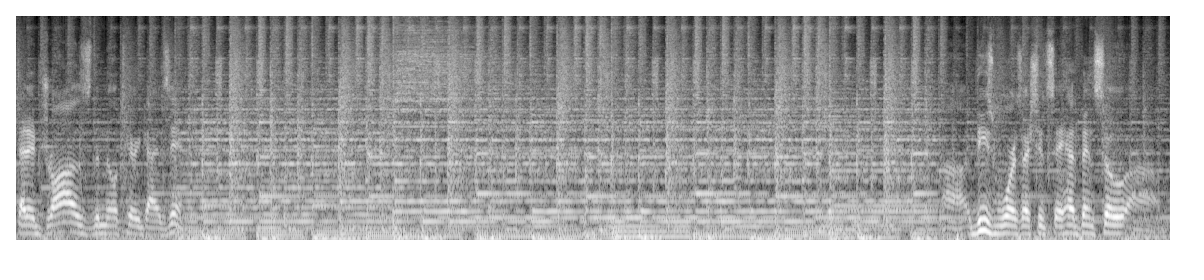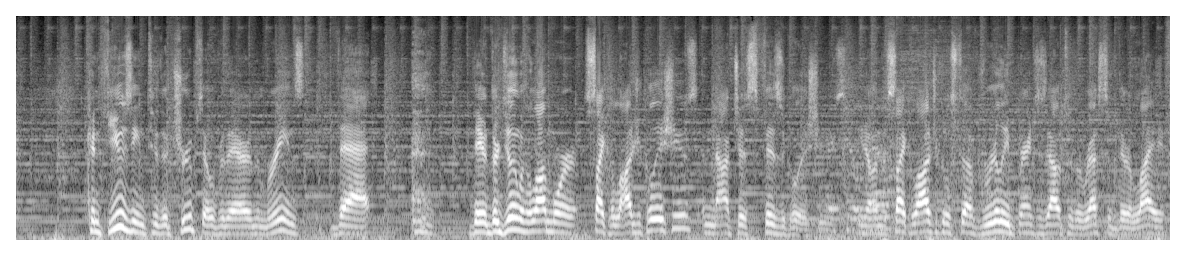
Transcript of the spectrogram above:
that it draws the military guys in. These wars, I should say, have been so um, confusing to the troops over there and the Marines that they're, they're dealing with a lot more psychological issues and not just physical issues. You know, and the psychological stuff really branches out to the rest of their life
